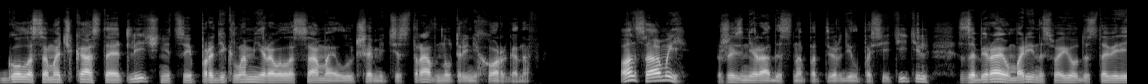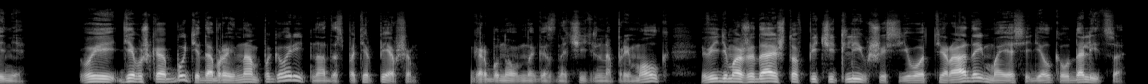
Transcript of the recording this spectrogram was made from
Голосом очкастой отличницы продекламировала самая лучшая медсестра внутренних органов. «Он самый», — жизнерадостно подтвердил посетитель, забирая у Марины свое удостоверение. «Вы, девушка, будьте добры, нам поговорить надо с потерпевшим». Горбунов многозначительно примолк, видимо, ожидая, что, впечатлившись его тирадой, моя сиделка удалится.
